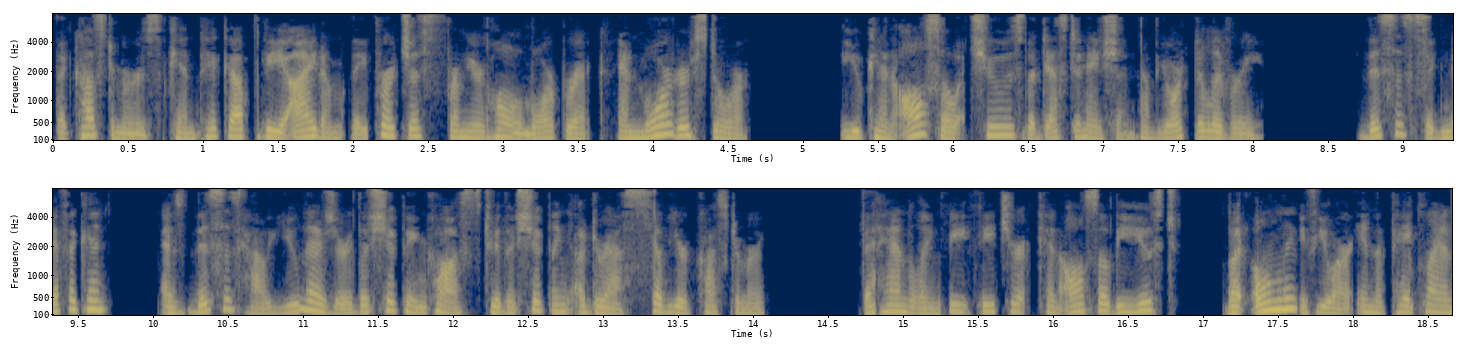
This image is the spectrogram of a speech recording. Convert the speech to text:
The customers can pick up the item they purchase from your home or brick and mortar store. You can also choose the destination of your delivery. This is significant, as this is how you measure the shipping costs to the shipping address of your customer. The handling fee feature can also be used, but only if you are in the pay plan.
